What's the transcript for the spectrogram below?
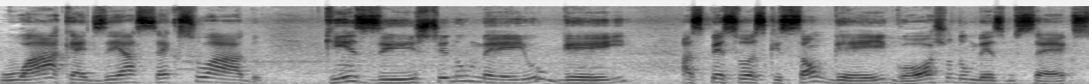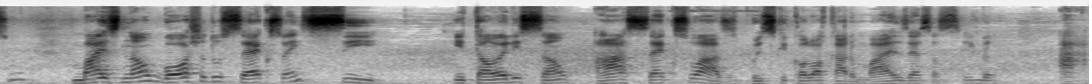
O A quer dizer assexuado, que existe no meio gay. As pessoas que são gay gostam do mesmo sexo, mas não gostam do sexo em si. Então eles são assexuados, por isso que colocaram mais essa sigla A.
